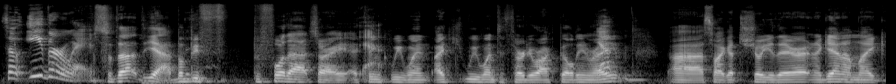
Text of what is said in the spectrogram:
So either way, So that yeah, but bef- before that, sorry, I think we went. I we went to Thirty Rock Building, right? Yep. Uh, so I got to show you there, and again, I'm like,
